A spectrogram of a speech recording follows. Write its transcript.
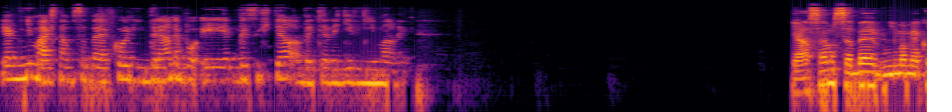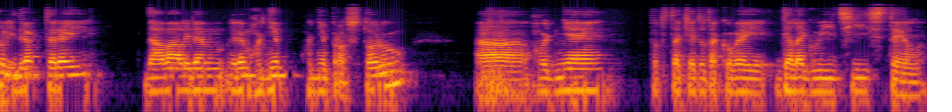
jak vnímáš sám sebe jako lídra, nebo i jak by si chtěl, aby tě lidi vnímali? Já sám sebe vnímám jako lídra, který dává lidem, lidem hodně, hodně prostoru a hodně, v podstatě je to takový delegující styl,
